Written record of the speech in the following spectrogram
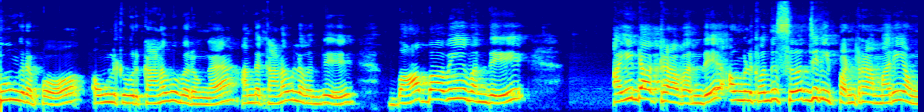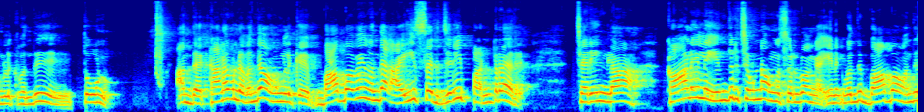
தூங்குறப்போ அவங்களுக்கு ஒரு கனவு வருங்க. அந்த கனவுல வந்து பாபாவே வந்து ஐ டாக்டரா வந்து அவங்களுக்கு வந்து சர்ஜரி பண்ணுற மாதிரி அவங்களுக்கு வந்து தோணும். அந்த கனவுல வந்து அவங்களுக்கு பாபாவே வந்து ஐ சர்ஜரி பண்ணுறாரு சரிங்களா? காலையில் எந்திரிச்சோன்னு அவங்க சொல்லுவாங்க எனக்கு வந்து பாபா வந்து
